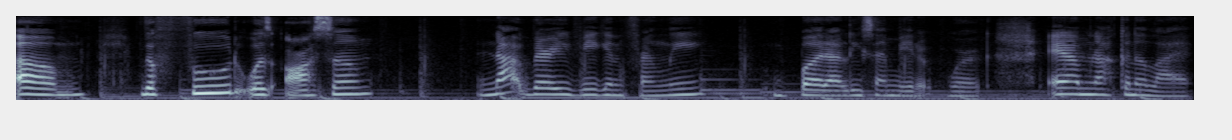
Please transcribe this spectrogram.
Um, the food was awesome. Not very vegan friendly but at least i made it work. And i'm not gonna lie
